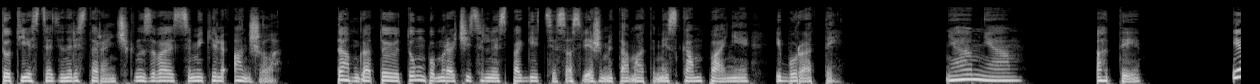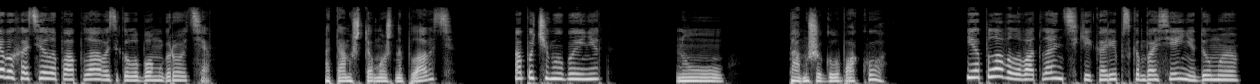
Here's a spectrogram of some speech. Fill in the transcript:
«Тут есть один ресторанчик, называется Микель Анджело. Там готовят умопомрачительные спагетти со свежими томатами из компании и бураты». «Ням-ням. А ты?» «Я бы хотела поплавать в голубом гроте». «А там что, можно плавать?» А почему бы и нет? Ну, там же глубоко. Я плавала в Атлантике и Карибском бассейне, думаю,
